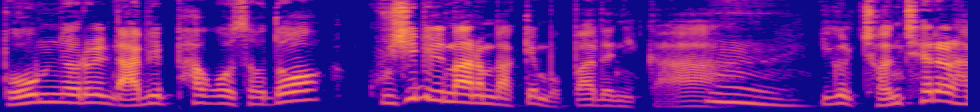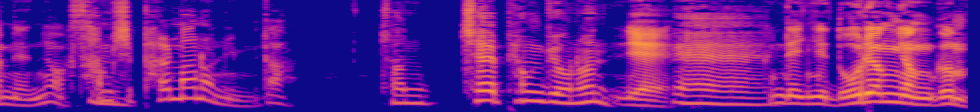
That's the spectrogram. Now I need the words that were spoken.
보험료를 납입하고서도 91만 원밖에 못 받으니까 음. 이걸 전체를 하면요 38만 원입니다. 전체 평균은 예. 예. 근데 이제 노령연금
